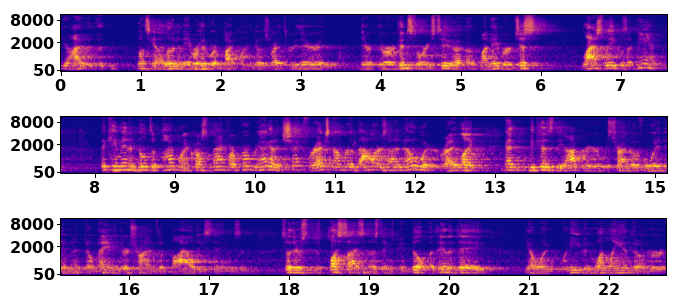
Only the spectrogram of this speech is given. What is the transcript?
you know, I, once again, I live in a neighborhood where a pipeline goes right through there, and there, there are good stories too. Uh, my neighbor just last week was like, man, They came in and built a pipeline across the back of our property. I got a check for X number of dollars out of nowhere, right? Like, and because the operator was trying to avoid eminent domain, they're trying to buy all these things. And so there's, there's plus sides to those things being built. But at the end of the day, you know, when, when even one landowner,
